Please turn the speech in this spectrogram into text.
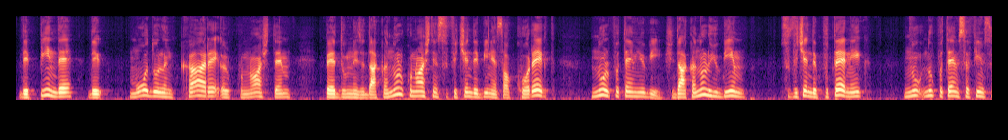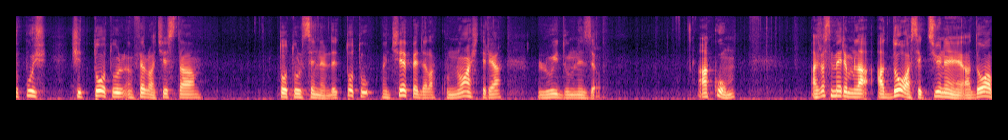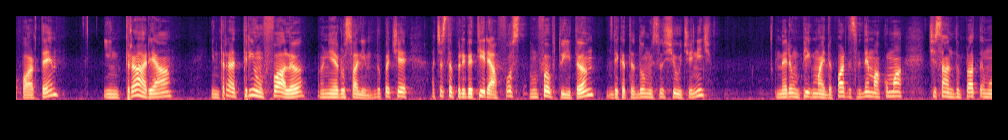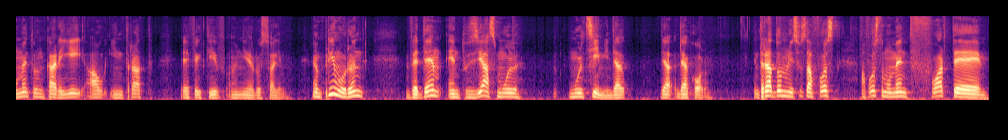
depinde de modul în care îl cunoaștem pe Dumnezeu. Dacă nu îl cunoaștem suficient de bine sau corect, nu îl putem iubi. Și dacă nu îl iubim suficient de puternic, nu, nu putem să fim supuși și totul în felul acesta, totul se nerde. Totul începe de la cunoașterea lui Dumnezeu. Acum, aș vrea să mergem la a doua secțiune, a doua parte, intrarea, intrarea triumfală în Ierusalim. După ce această pregătire a fost înfăptuită de către Domnul Iisus și ucenici, mergem un pic mai departe să vedem acum ce s-a întâmplat în momentul în care ei au intrat efectiv în Ierusalim. În primul rând, vedem entuziasmul mulțimii de, de, de acolo. Intrarea Domnului Isus a fost, a fost un moment foarte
